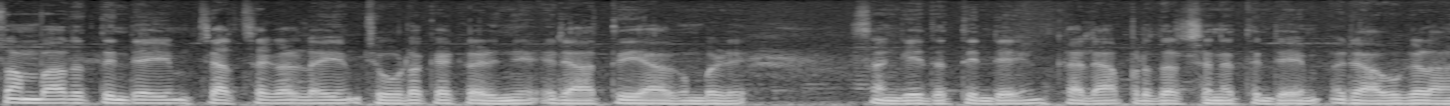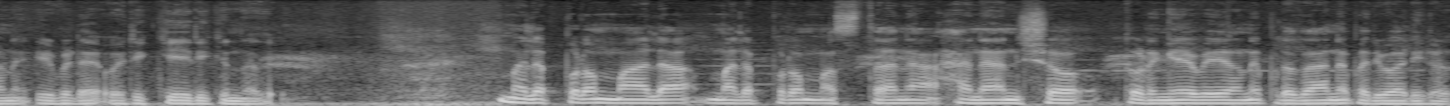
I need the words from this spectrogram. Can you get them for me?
സംവാദത്തിന്റെയും ചർച്ചകളുടെയും ചൂടൊക്കെ കഴിഞ്ഞ് രാത്രിയാകുമ്പോൾ സംഗീതത്തിന്റെയും കലാപ്രദർശനത്തിന്റെയും രാവുകളാണ് ഇവിടെ ഒരുക്കിയിരിക്കുന്നത്. മലപ്പുറം മാല മലപ്പുറം മസ്താന ഹനാൻ ഷോ തുടങ്ങിയവയാണ് പ്രധാന പരിപാടികൾ.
